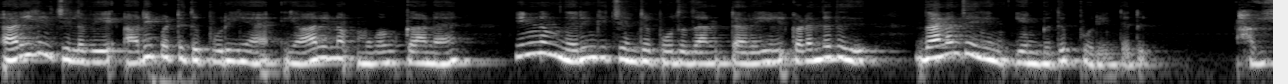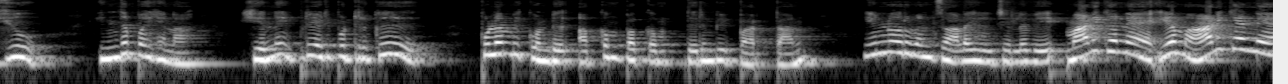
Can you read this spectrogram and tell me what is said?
அருகில் செல்லவே அடிபட்டது புரிய யாரென முகம் காண இன்னும் நெருங்கி சென்ற போதுதான் தரையில் கடந்தது தனஞ்சயன் என்பது புரிந்தது. ஐயோ இந்த பையனா? என்ன இப்படி அடிபட்டிருக்கு? புலம்பிக் கொண்டு அக்கம் பக்கம் திரும்பி பார்த்தான். இன்னொருவன் சாலையில் செல்லவே மாணிக்கண்ணே ஏன் மாணிக்கண்ணே!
